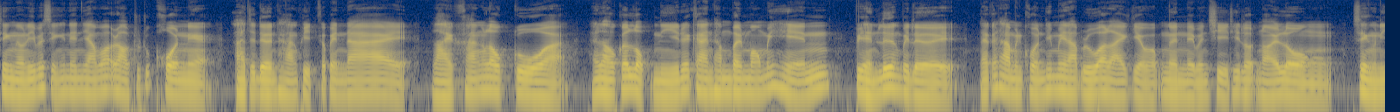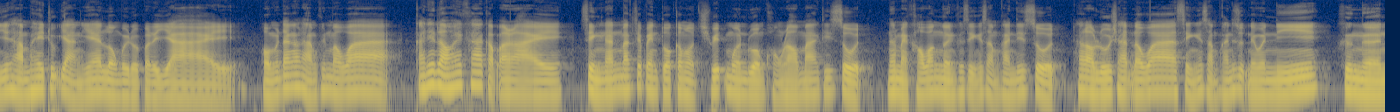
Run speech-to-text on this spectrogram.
สิ่งเหล่านี้เป็นสิ่งที่เน้นย้ำว่าเราทุกๆ คนเนี่ยอาจจะเดินทางผิดก็เป็นได้ หลายครั้งเรากลัว และเราก็หลบหนีด้วยการทำเป็นมองไม่เห็น เปลี่ยนเรื่องไปเลย แล้วก็ทำเป็นคนที่ไม่รับรู้อะไรเกี่ยวกับเงินในบัญชีที่ลดน้อยลง สิ่งเหล่านี้จะทำให้ทุกอย่างแย่ลงไปโดยปริยาย ผมไม่ตั้งคำถามขึ้นมาว่า การที่เราให้ค่ากับอะไร สิ่งนั้นมักจะเป็นตัวกำหนดชีวิตมวลรวมของเรามากที่สุด นั่นหมายความว่าเงินคือสิ่งที่สำคัญที่สุด ถ้าเรารู้ชัดแล้วว่าสิ่งที่สำคัญที่สุดในวันนี้ คือเงิน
